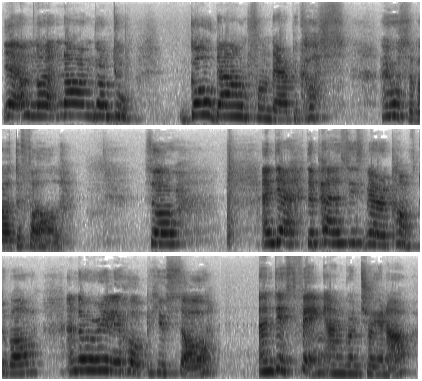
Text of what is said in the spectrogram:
Yeah, I'm not, now I'm going to go down from there because I was about to fall. So, and yeah, the pants is very comfortable and I really hope you saw. And this thing I'm going to show you now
